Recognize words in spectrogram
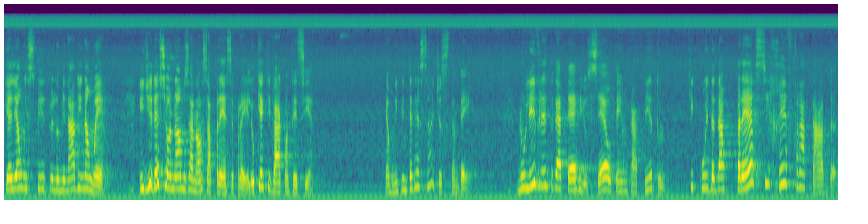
que ele é um espírito iluminado e não é e direcionamos a nossa prece para Ele, o que, é que vai acontecer? É muito interessante isso também. No livro Entre a Terra e o Céu tem um capítulo que cuida da prece refratada.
